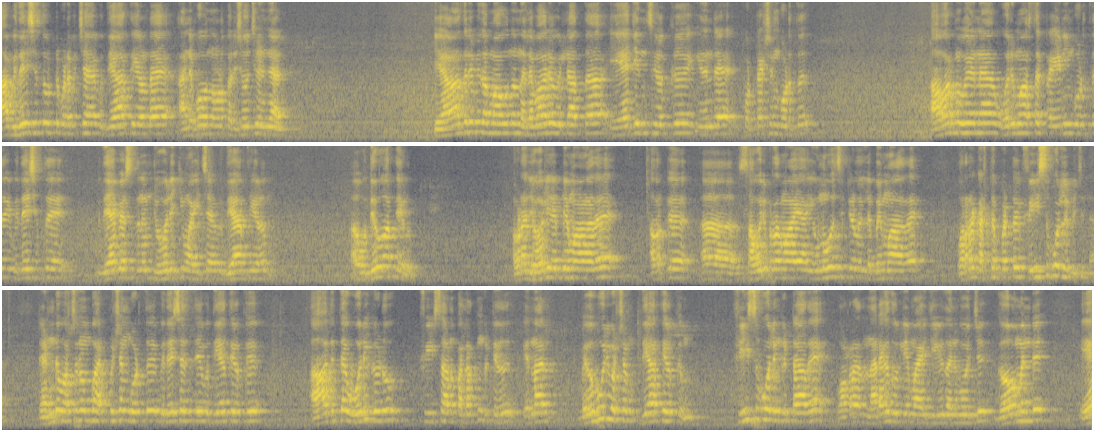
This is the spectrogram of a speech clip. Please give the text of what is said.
ആ വിദേശത്ത് വിട്ട് പഠിപ്പിച്ച വിദ്യാർത്ഥികളുടെ അനുഭവം നമ്മൾ പരിശോധിച്ചു കഴിഞ്ഞാൽ യാതൊരു വിധമാവുന്ന നിലവാരവും ഇല്ലാത്ത ഏജൻസികൾക്ക് ഇതിന്റെ കൊട്ടേഷൻ കൊടുത്ത് അവർ മുഖേന ഒരു മാസത്തെ ട്രെയിനിങ് കൊടുത്ത് വിദേശത്ത് വിദ്യാഭ്യാസത്തിനും ജോലിക്കും അയച്ച വിദ്യാർത്ഥികളും ഉദ്യോഗാർത്ഥികളും. അവിടെ ജോലി ലഭ്യമാകാതെ അവർക്ക് സൗകര്യപ്രദമായ യൂണിവേഴ്സിറ്റികൾ ലഭ്യമാകാതെ വളരെ കഷ്ടപ്പെട്ട് ഫീസ് പോലും ലഭിച്ചില്ല. രണ്ട് വർഷം മുമ്പ് അഡ്മിഷൻ കൊടുത്ത് വിദേശത്തെ വിദ്യാർത്ഥികൾക്ക് ആദ്യത്തെ ഒരു ഗഡു ഫീസാണ് പലർക്കും കിട്ടിയത്. എന്നാൽ ബഹുഭൂരിപക്ഷം വിദ്യാർത്ഥികൾക്കും ഫീസ് പോലും കിട്ടാതെ വളരെ നരകതുല്യമായ ജീവിതം അനുഭവിച്ച് ഗവൺമെന്റ്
